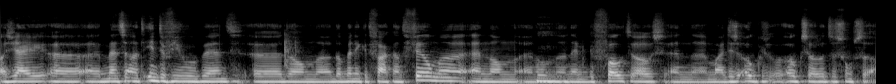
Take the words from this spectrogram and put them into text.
als jij eh, eh, mensen aan het interviewen bent, eh, dan, eh, dan ben ik het vaak aan het filmen en dan, en dan Hmm. eh, neem ik de foto's. En, eh, maar het is ook, ook zo dat we soms eh,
